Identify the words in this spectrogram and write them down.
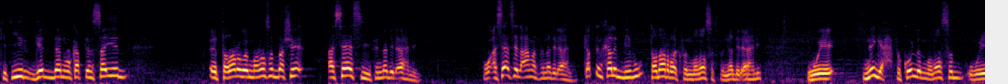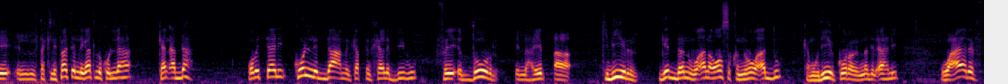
كتير جدا وكابتن سيد التدرج المناصب ده شيء أساسي في النادي الأهلي وأساس العمل في النادي الأهلي. كابتن خالد بيبو تدرج في المناصب في النادي الأهلي ونجح في كل المناصب والتكليفات اللي جات له كلها كان قدها. وبالتالي كل الدعم لكابتن خالد بيبو في الدور اللي هيبقى كبير جدا وأنا واثق إن هو قده كمدير كره للنادي الأهلي وعارف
